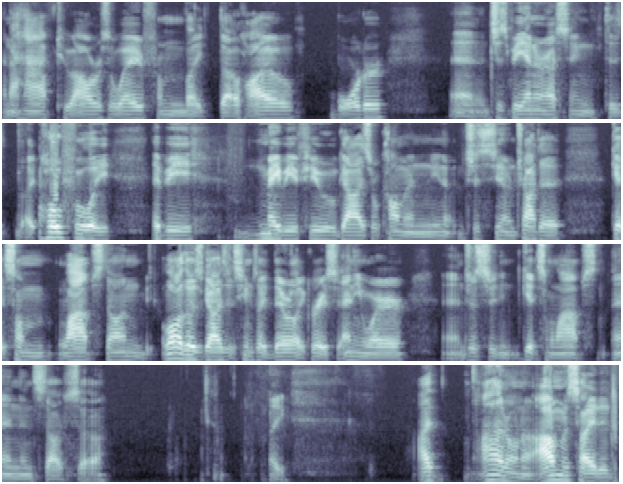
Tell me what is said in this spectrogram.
and a half, two hours away from like the Ohio border and just be interesting to like. Hopefully, it'd be maybe a few guys will come and you know just you know try to get some laps done. A lot of those guys, it seems like they're like race anywhere and just to get some laps in and stuff. So, like, I I don't know. I'm excited.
